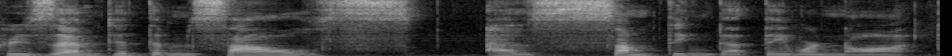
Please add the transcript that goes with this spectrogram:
Presented themselves as something that they were not.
